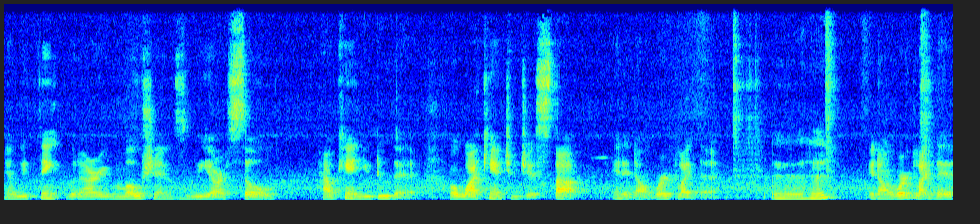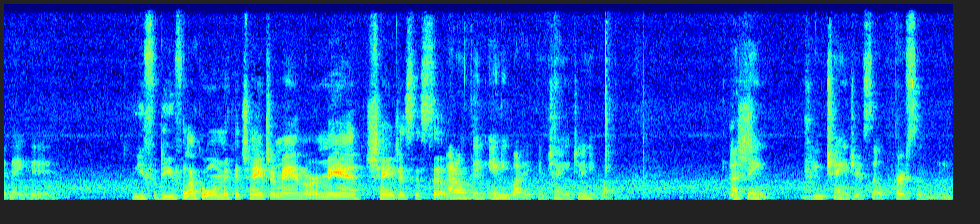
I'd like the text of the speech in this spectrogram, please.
and we think with our emotions we are so. How can you do that? Or why can't you just stop? And it don't work like that. Mm-hmm. It don't work like that in their head. You do you feel like a woman could change a man or a man changes himself? I don't think anybody can change anybody. I think you change yourself personally.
